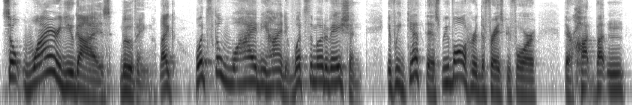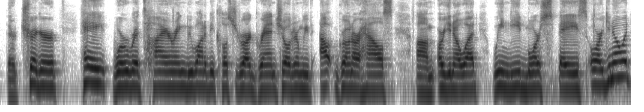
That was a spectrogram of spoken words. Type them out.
so why are you guys moving? Like, what's the why behind it? What's the motivation? If we get this, we've all heard the phrase before their hot button, their trigger. Hey, we're retiring. We want to be closer to our grandchildren. We've outgrown our house. Um, or you know what? We need more space. Or you know what?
